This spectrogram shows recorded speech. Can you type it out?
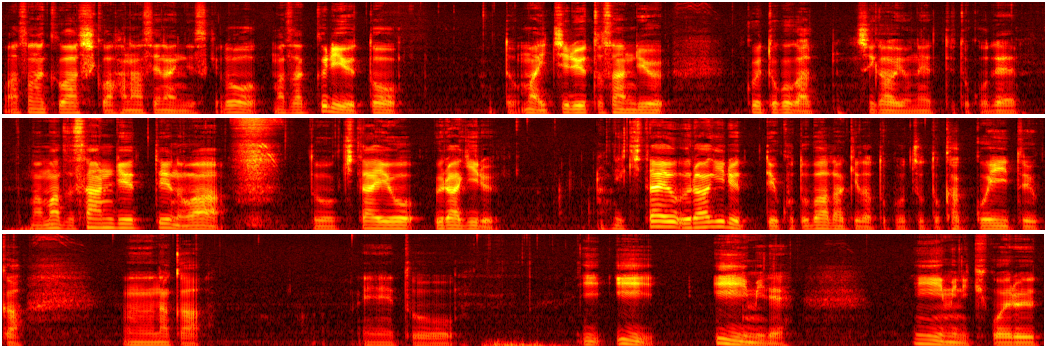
はそんな詳しくは話せないんですけど、まあ、ざっくり言うと、とまあ、一流と三流こういうとこが違うよねっていうとこで、まあ、まず三流っていうのはと期待を裏切る。で期待を裏切るっていう言葉だけだとこうちょっとかっこいいというかうんなんかえっ、ー、といいいい意味でいい意味に聞こえる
